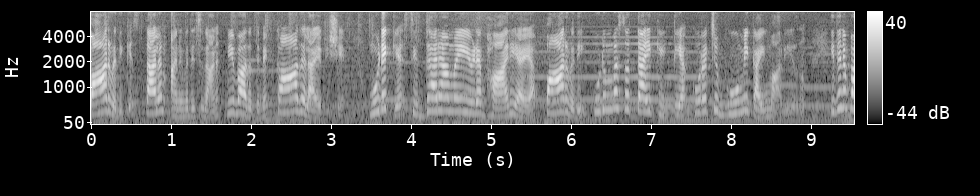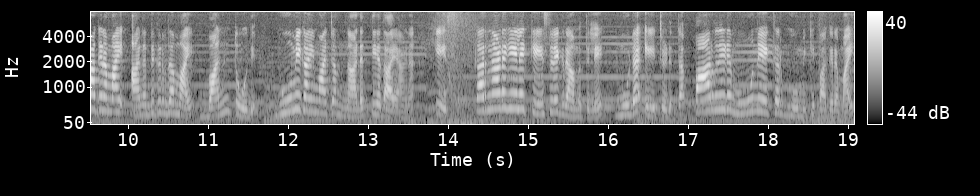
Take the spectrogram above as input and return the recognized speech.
പാർവതിക്ക് സ്ഥലം അനുവദിച്ചതാണ് വിവാദത്തിന്റെ കാതലായ വിഷയം. മുടയ്ക്ക് സിദ്ധാരാമയ്യയുടെ ഭാര്യയായ പാർവതി കുടുംബസ്വത്തായി കിട്ടിയ കുറച്ച് ഭൂമി കൈമാറിയിരുന്നു. ഇതിനു പകരമായി അനധികൃതമായി വൻതോതിൽ ഭൂമി കൈമാറ്റം നടത്തിയതായാണ് കേസ്. കർണാടകയിലെ കേസരെ ഗ്രാമത്തിലെ മുട ഏറ്റെടുത്ത പാർവതിയുടെ മൂന്ന് ഏക്കർ ഭൂമിക്ക് പകരമായി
